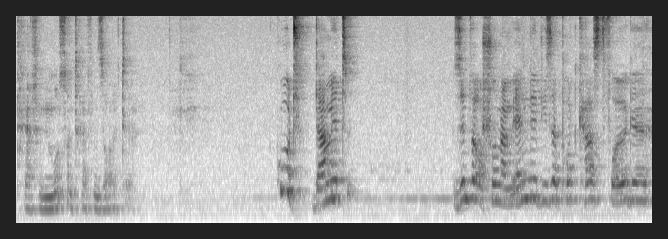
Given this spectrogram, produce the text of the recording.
treffen muss und treffen sollte. Gut, damit sind wir auch schon am Ende dieser Podcast-Folge.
